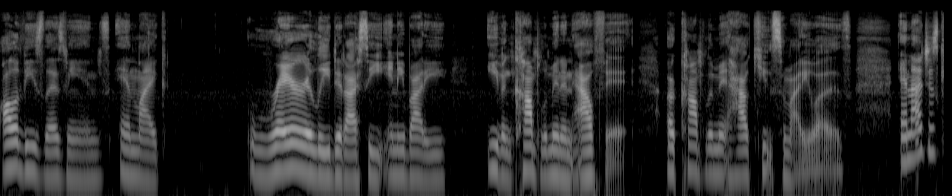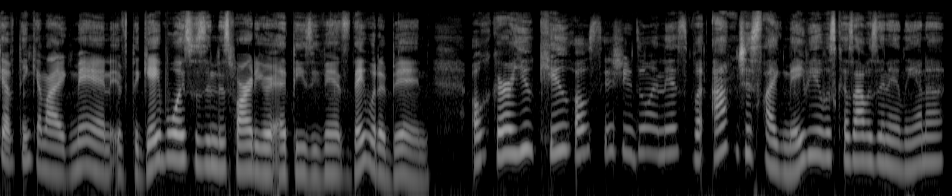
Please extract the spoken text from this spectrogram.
all of these lesbians and like rarely did I see anybody even compliment an outfit or compliment how cute somebody was. And I just kept thinking like, man, if the gay boys was in this party or at these events, they would have been, "Oh girl, you cute. Oh sis, you doing this." But I'm just like, maybe it was cuz I was in Atlanta,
